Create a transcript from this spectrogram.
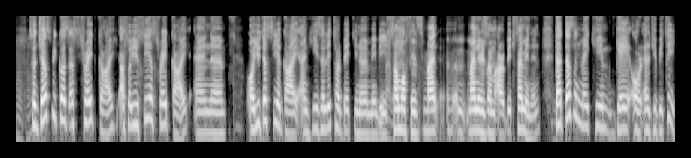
mm-hmm. so just because a straight guy uh, so you see a straight guy and um, or you just see a guy and he's a little bit, you know, maybe some of his man um, mannerism are a bit feminine. That doesn't make him gay or LGBT,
